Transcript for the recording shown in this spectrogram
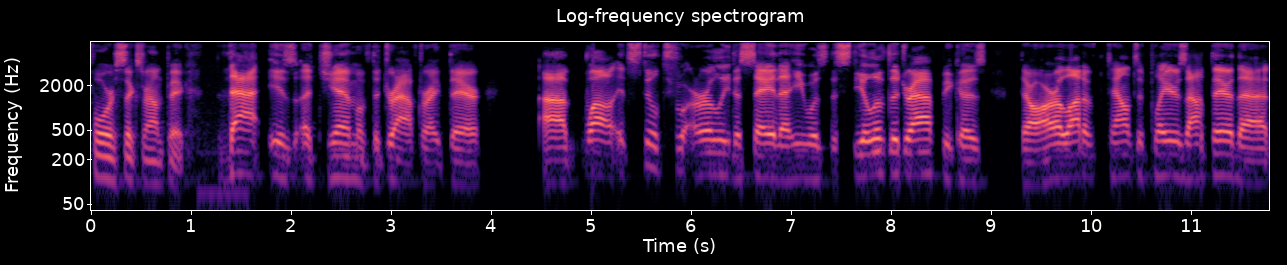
for a six round pick. That is a gem of the draft right there. Uh, well, it's still too early to say that he was the steal of the draft because there are a lot of talented players out there that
